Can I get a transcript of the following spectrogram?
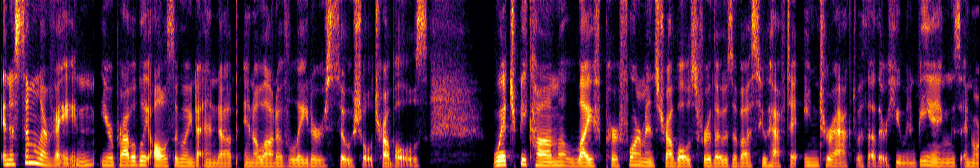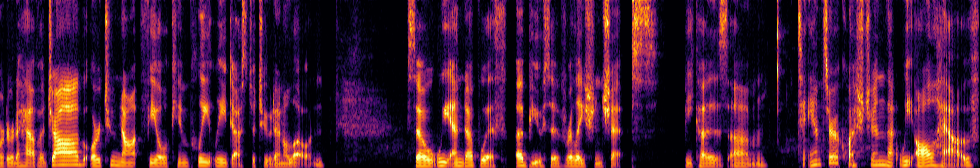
In a similar vein, you're probably also going to end up in a lot of later social troubles which become life performance troubles for those of us who have to interact with other human beings in order to have a job or to not feel completely destitute and alone. So we end up with abusive relationships because, um, to answer a question that we all have,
